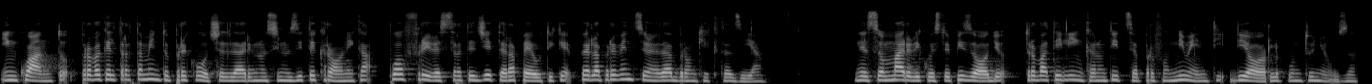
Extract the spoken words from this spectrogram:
in quanto prova che il trattamento precoce della rinosinusite cronica può offrire strategie terapeutiche per la prevenzione della bronchiectasia. Nel sommario di questo episodio trovate i link a notizie e approfondimenti di orl.news.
